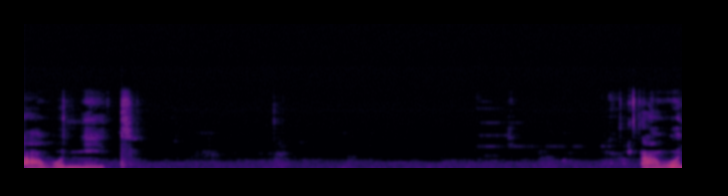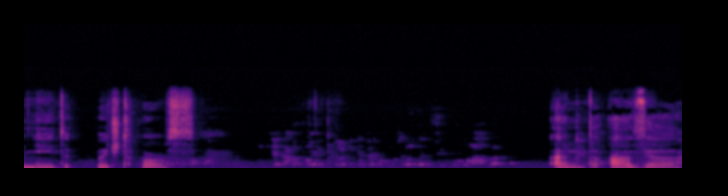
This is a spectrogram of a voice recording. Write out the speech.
our need. I will need vegetables and other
